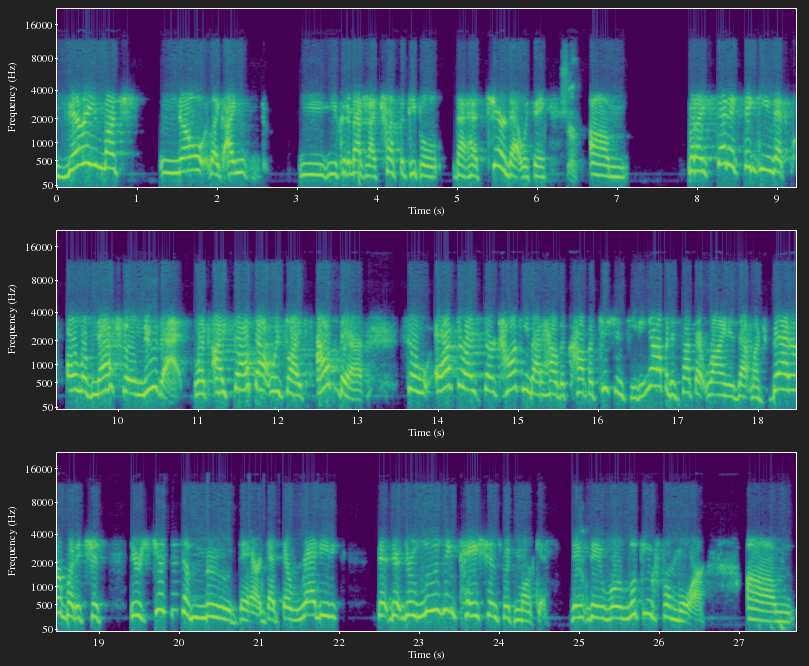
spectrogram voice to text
very much no, like I, you, you could imagine, I trust the people that had shared that with me. Sure. Um, but I said it thinking that all of Nashville knew that. Like I thought that was like out there. So after I start talking about how the competition's heating up, and it's not that Ryan is that much better, but it's just there's just a mood there that they're ready. They're, they're losing patience with Marcus. They they were looking for more. Um,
